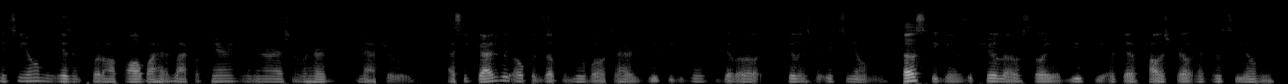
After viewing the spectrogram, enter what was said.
Itsuomi isn't put off all by her lack of hearing and interaction with her naturally. As he gradually opens up a new world to her, Yuki begins to develop feelings for Itsuomi. Thus begins the pure love story of Yuki, a deaf college girl, and Itsuomi,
